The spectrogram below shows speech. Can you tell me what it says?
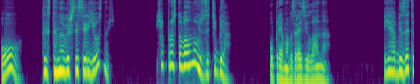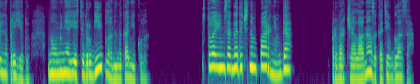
«О, ты становишься серьезной? Я просто волнуюсь за тебя», упрямо возразила она. Я обязательно приеду, но у меня есть и другие планы на каникулы. С твоим загадочным парнем, да? проворчала она, закатив глаза.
